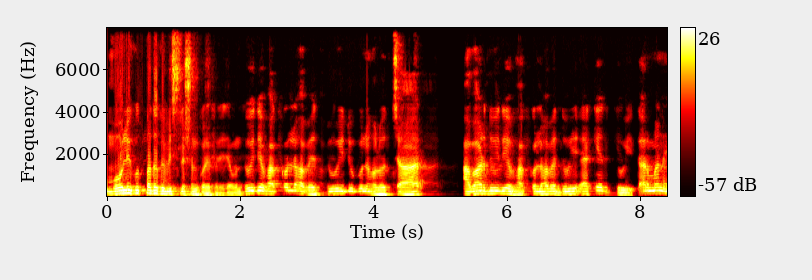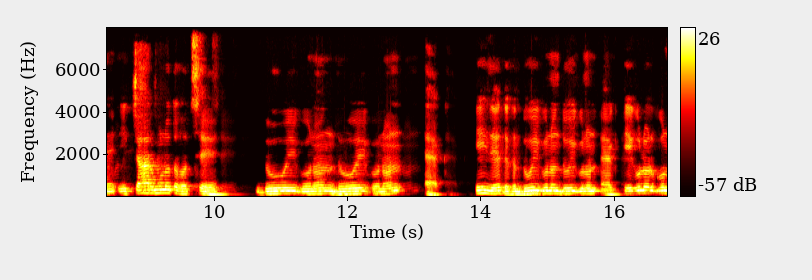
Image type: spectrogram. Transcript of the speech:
মৌলিক উৎপাদকে বিশ্লেষণ করে ফেলি। যেমন দুই দিয়ে ভাগ করলে হবে দুই দুগুণে হলো চার, আবার দুই দিয়ে ভাগ করলে হবে দুই একে দুই। তার মানে এই চার মূলত হচ্ছে দুই গুণন দুই গুণন এক। এই যে দেখুন, দুই গুণন দুই গুণন এক, এগুলোর গুণ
